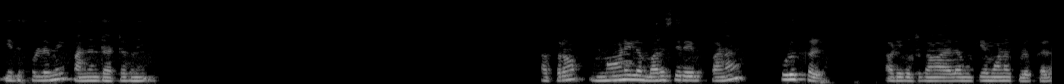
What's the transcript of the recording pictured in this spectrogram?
இது ஃபுல்லுமே பன்னெண்டு அட்டவணை. அப்புறம் மாநில மறுசீரமைப்பான குழுக்கள் அப்படி கொடுத்துருக்காங்க. அதில் முக்கியமான குழுக்கள்.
